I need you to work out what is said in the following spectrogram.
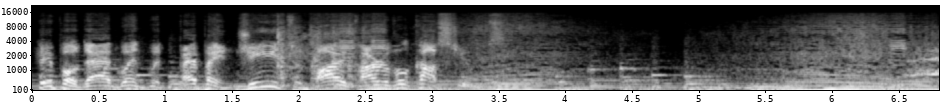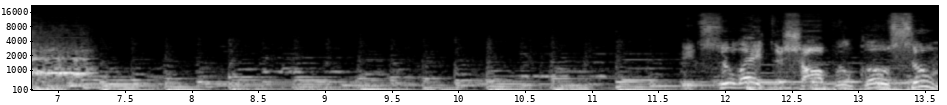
Hippo Dad went with Peppa and Ji to buy carnival costumes. It's too late, the shop will close soon,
